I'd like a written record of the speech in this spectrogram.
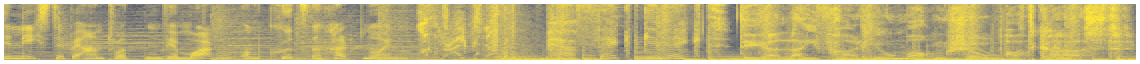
Die nächste beantworten wir morgen um kurz nach halb neun. Perfekt geweckt. Der Live-Radio Morgenshow Podcast.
